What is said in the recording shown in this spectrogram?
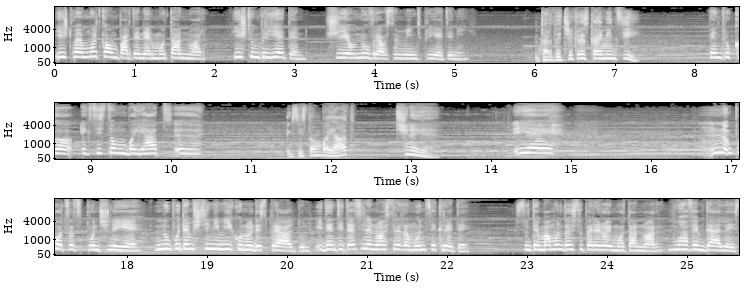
Ești mai mult ca un partener motan noir. Ești un prieten. Și eu nu vreau să-mi mint prietenii. Dar de ce crezi că ai minți? Pentru că există un băiat... Uh, Există un băiat? Cine e? e... Nu pot să-ți spun cine e. Nu putem ști nimic unul despre altul. Identitățile noastre rămân secrete. Suntem amândoi supereroi motan noir. Nu avem de ales.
